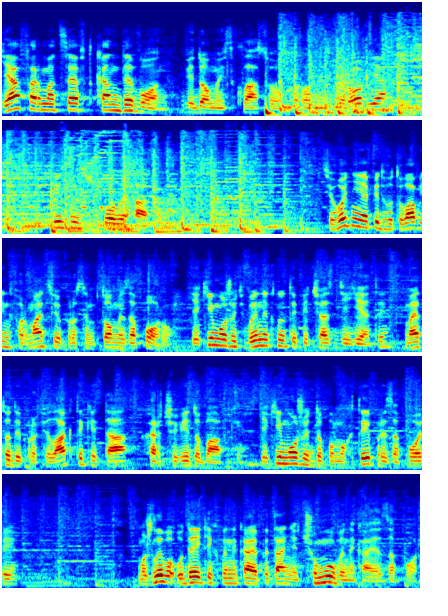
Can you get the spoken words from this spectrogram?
Я фармацевт Кандевон, відомий з класу охорони здоров'я бізнес-школи Атом. Сьогодні я підготував інформацію про симптоми запору, які можуть виникнути під час дієти, методи профілактики та харчові добавки, які можуть допомогти при запорі. Можливо, у деяких виникає питання, чому виникає запор.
